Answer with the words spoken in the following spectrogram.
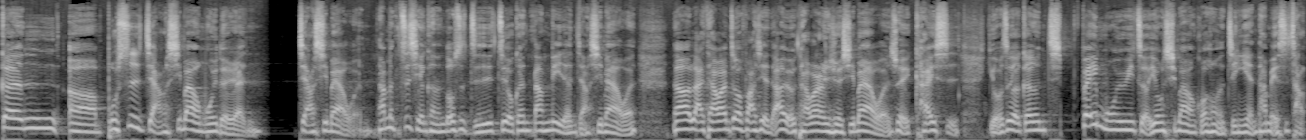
跟呃不是讲西班牙母语的人讲西班牙文，他们之前可能都是只是只有跟当地人讲西班牙文，然后来台湾之后发现啊有台湾人学西班牙文，所以开始有这个跟非母语者用西班牙文沟通的经验。他们也是常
